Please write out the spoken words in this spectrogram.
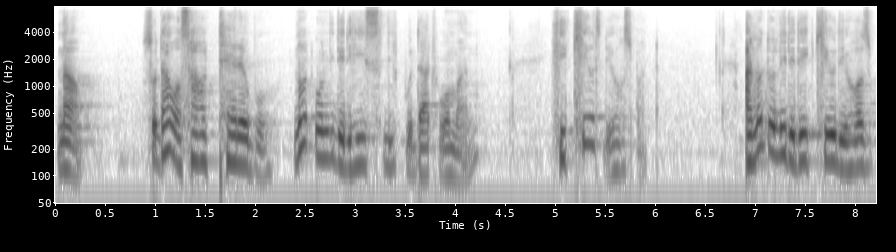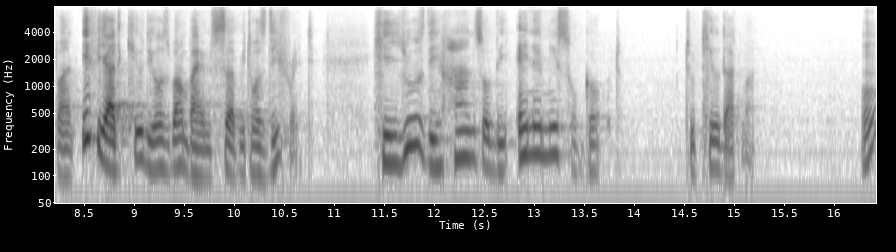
Now, so that was how terrible. Not only did he sleep with that woman, he killed the husband. And not only did he kill the husband, if he had killed the husband by himself, it was different. He used the hands of the enemies of God to kill that man. Hmm?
